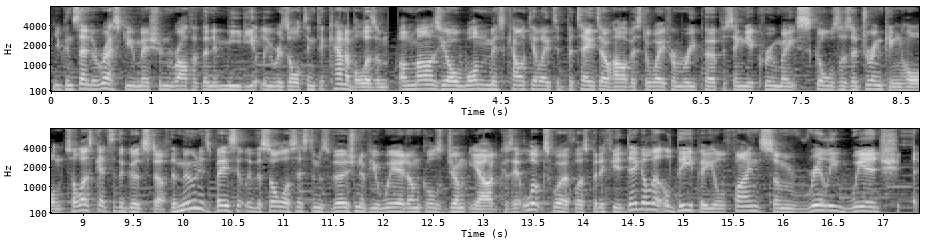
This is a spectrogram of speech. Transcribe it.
you can send a rescue mission rather than immediately resorting to cannibalism. On Mars, you're one miscalculated potato harvest away from repurposing your crewmate's skulls as a drinking horn. So let's get to the good stuff. The moon is basically the solar system's version of your weird uncle's junkyard because it looks worthless, but if you dig a little deeper, you'll find some really weird shit.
